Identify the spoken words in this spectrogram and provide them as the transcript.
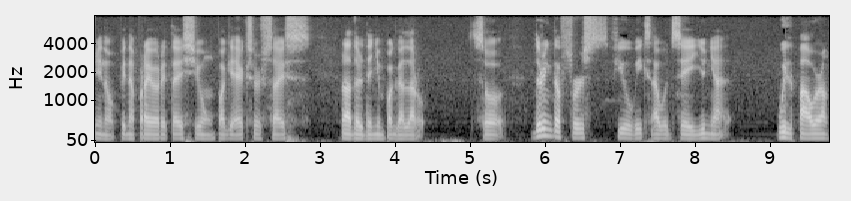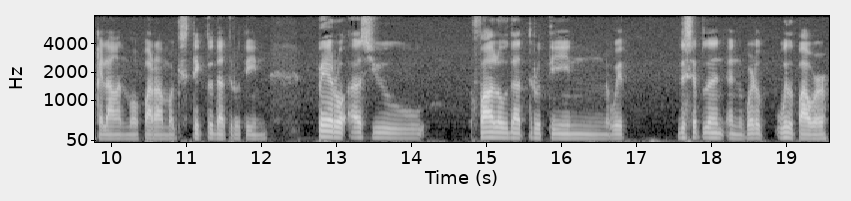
you know, pinaprioritize yung pag-exercise rather than yung paglalaro. So, during the first few weeks, I would say, yun nga, willpower ang kailangan mo para mag-stick to that routine. Pero as you follow that routine with discipline and will willpower,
